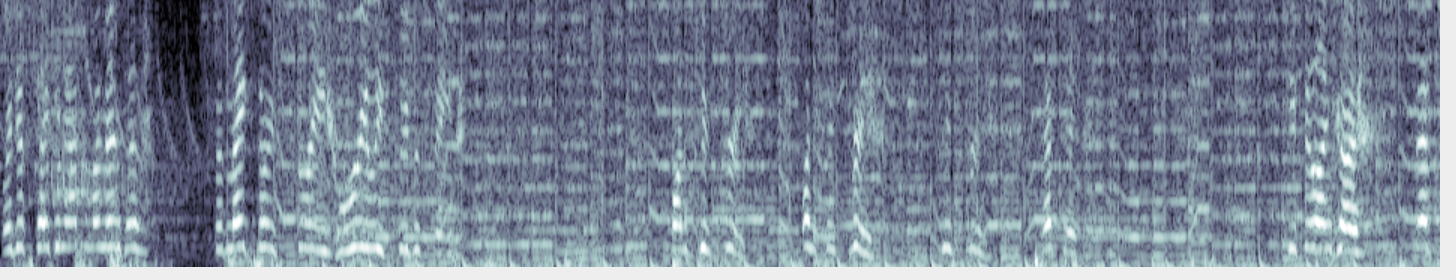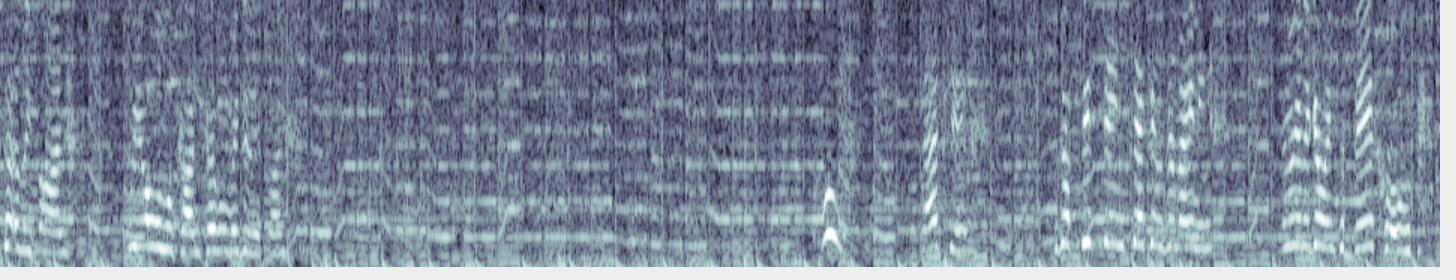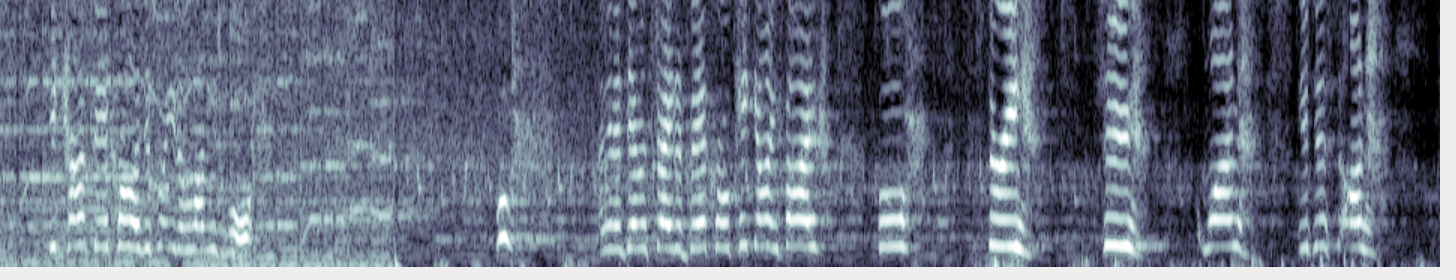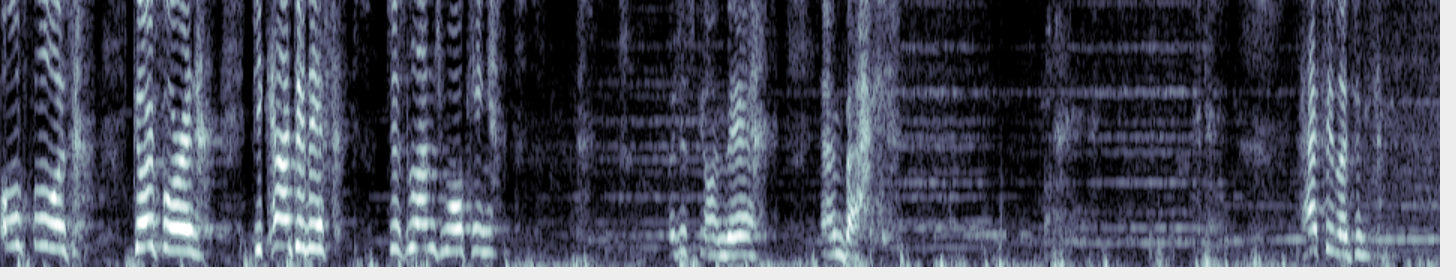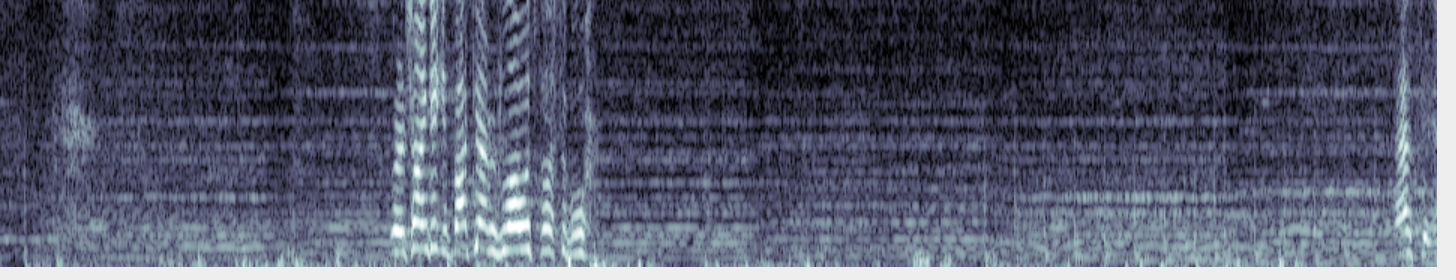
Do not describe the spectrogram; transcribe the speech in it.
We're just taking out the momentum, but make those three really super speed. One, two, three. One, two, three. Two, three. That's it. If you feel unco, that's totally fine. We all look unco when we do this one. Whew. That's it. We've got 15 seconds remaining. Then we're going to go into bear crawls. If you can't bear crawl, I just want you to lunge walk. Whew. I'm going to demonstrate a bear crawl. Keep going. Five, four, three, two, one. You're just on all fours. Go for it. If you can't do this, just lunge walking. We're just going there and back. That's it, legends. We're gonna try and get your butt down as low as possible. That's it.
